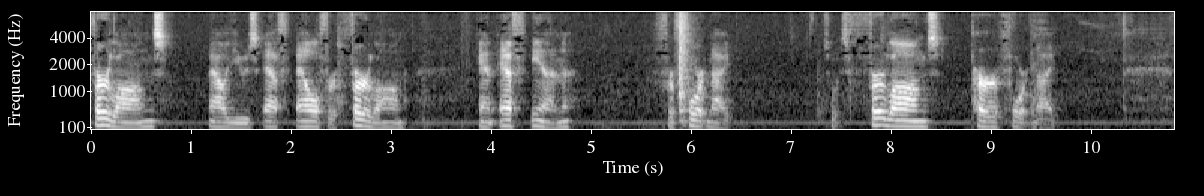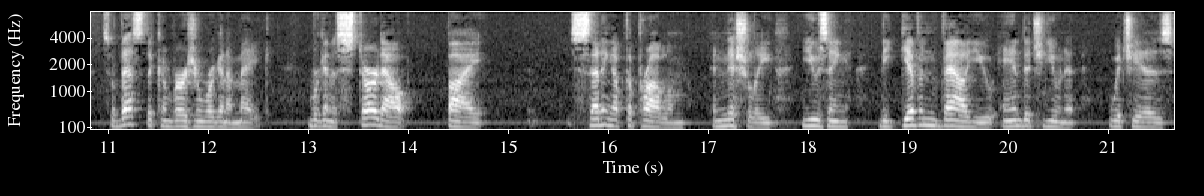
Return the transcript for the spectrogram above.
furlongs. I'll use FL for furlong and FN for fortnight. So it's furlongs per fortnight. So that's the conversion we're going to make. We're going to start out by setting up the problem initially using the given value and its unit, which is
